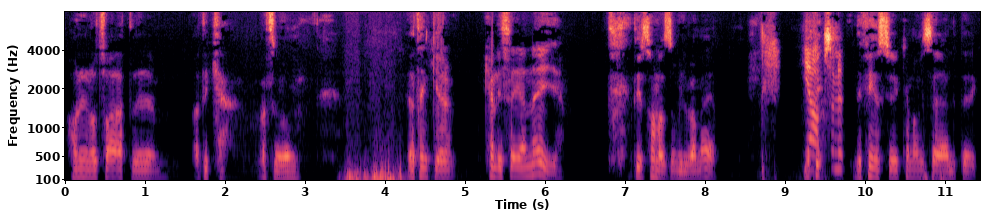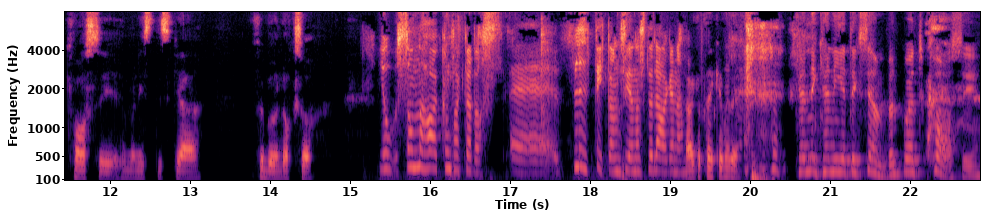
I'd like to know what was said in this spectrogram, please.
har ni något så att, eh, att det kan... Alltså, jag tänker, kan ni säga nej till sådana som vill vara med? Ja, fin- absolut. Det finns ju, kan man väl säga, lite quasi-humanistiska förbund också. Jo, sådana har kontaktat oss eh, flitigt de senaste dagarna. Jag kan tänka mig det. Kan ni, kan ni ge ett exempel på ett quasi?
